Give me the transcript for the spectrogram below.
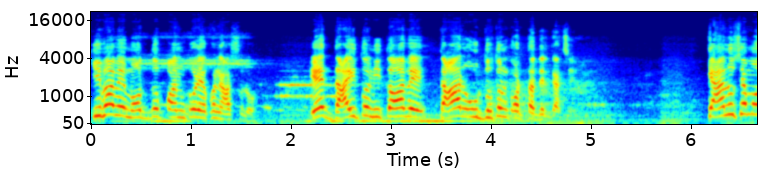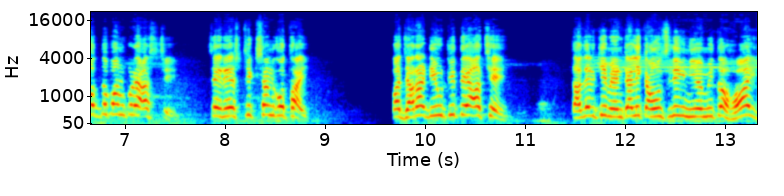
কীভাবে মদ্যপান করে ওখানে আসলো? এর দায়িত্ব নিতে হবে তার ঊর্ধ্বতন কর্তাদের কাছে। কেন সে মদ্যপান করে আসছে? সেই রেস্ট্রিকশন কোথায়? বা যারা ডিউটিতে আছে, তাদের কি মেন্টালি কাউন্সিলিং নিয়মিত হয়?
